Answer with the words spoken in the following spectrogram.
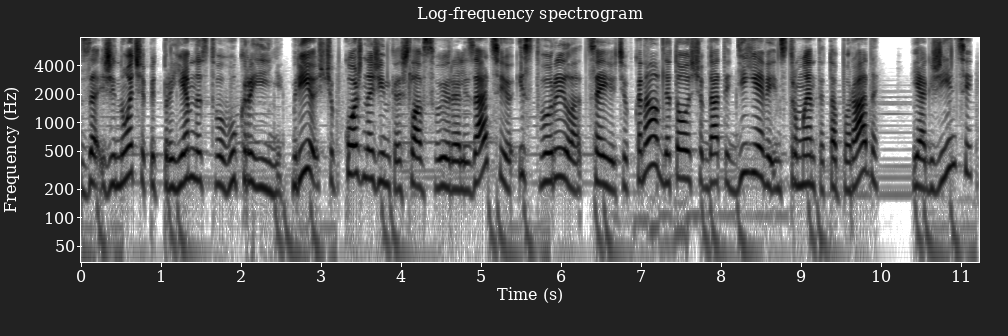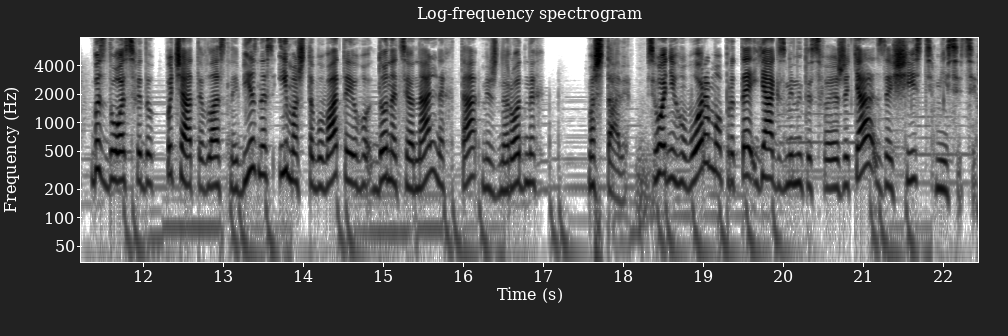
за жіноче підприємництво в Україні. Мрію, щоб кожна жінка йшла в свою реалізацію і створила цей YouTube канал для того, щоб дати дієві інструменти та поради. Як жінці без досвіду почати власний бізнес і масштабувати його до національних та міжнародних масштабів. Сьогодні говоримо про те, як змінити своє життя за 6 місяців.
